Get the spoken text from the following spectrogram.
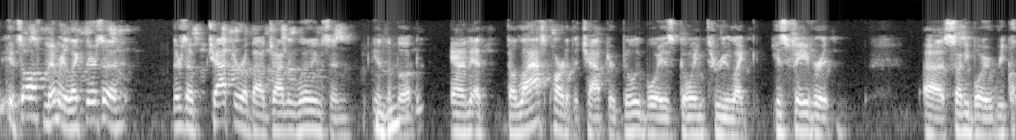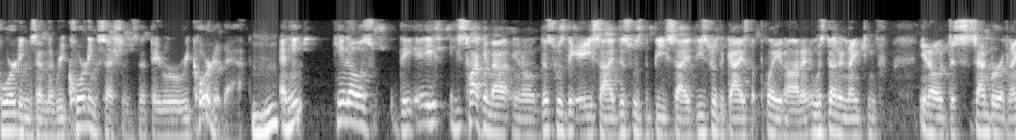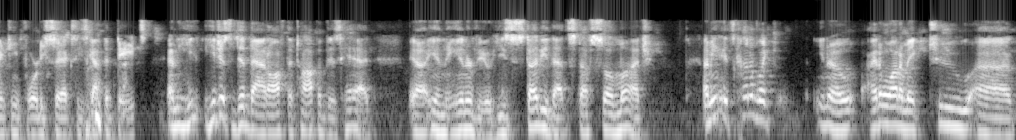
it's off memory. Like there's a there's a chapter about John Lee Williamson in mm-hmm. the book. And at the last part of the chapter, Billy Boy is going through like his favorite uh, Sonny Boy recordings and the recording sessions that they were recorded at. Mm-hmm. And he he knows the A. He's talking about you know this was the A side, this was the B side. These were the guys that played on it. It was done in 19, you know, December of 1946. He's got the dates, and he he just did that off the top of his head uh, in the interview. He's studied that stuff so much I mean, it's kind of like, you know, I don't want to make too uh,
